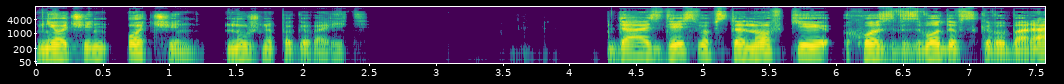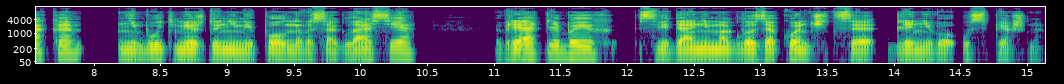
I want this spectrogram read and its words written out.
Мне очень-очень нужно поговорить. Да, здесь в обстановке хозвзводовского барака, не будь между ними полного согласия, вряд ли бы их свидание могло закончиться для него успешно.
